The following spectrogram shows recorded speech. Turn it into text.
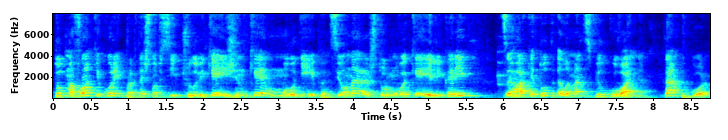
Тут на фронті курять практично всі: чоловіки і жінки, молоді і пенсіонери, штурмовики і лікарі. Цигарки тут елемент спілкування. Темп курим.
